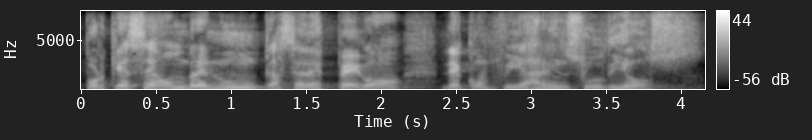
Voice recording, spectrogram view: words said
Porque ese hombre nunca se despegó de confiar en su Dios.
